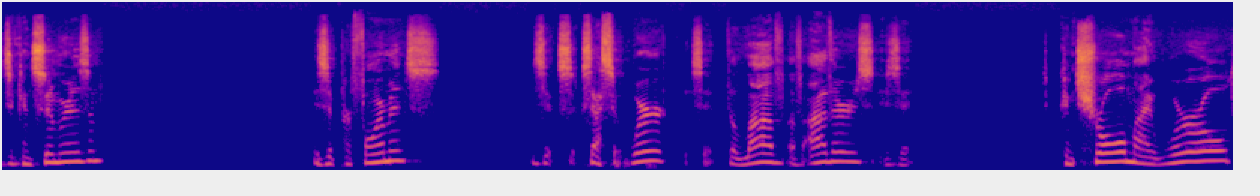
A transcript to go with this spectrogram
Is it consumerism? Is it performance? Is it success at work? Is it the love of others? Is it to control my world?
